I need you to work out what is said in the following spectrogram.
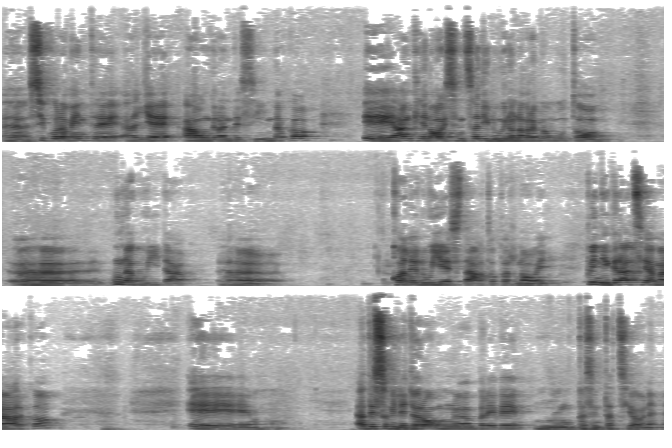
eh, sicuramente Aglie ha un grande sindaco e anche noi senza di lui non avremmo avuto eh, una guida eh, quale lui è stato per noi. Quindi grazie a Marco. E adesso vi leggerò una breve mh, mm, presentazione.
